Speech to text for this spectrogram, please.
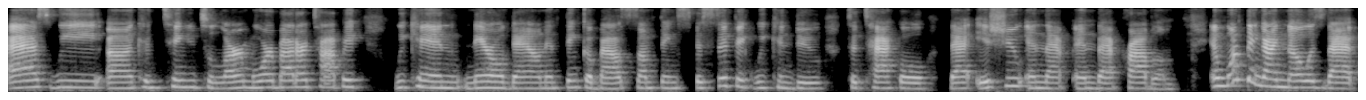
as we uh, continue to learn more about our topic, we can narrow down and think about something specific we can do to tackle that issue and that and that problem. And one thing I know is that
